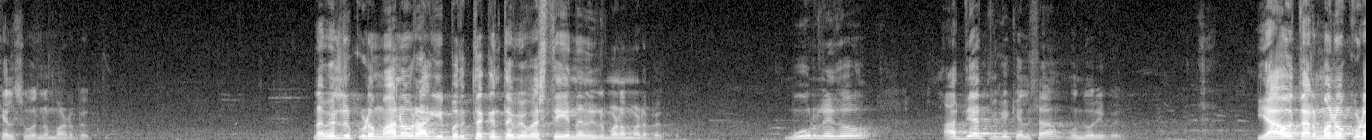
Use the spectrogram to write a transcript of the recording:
ಕೆಲಸವನ್ನು ಮಾಡಬೇಕು. ನಾವೆಲ್ಲರೂ ಕೂಡ ಮಾನವರಾಗಿ ಬದುಕ್ತಕ್ಕಂಥ ವ್ಯವಸ್ಥೆಯನ್ನು ನಿರ್ಮಾಣ ಮಾಡಬೇಕು. ಮೂರನೇದು ಆಧ್ಯಾತ್ಮಿಕ ಕೆಲಸ ಮುಂದುವರಿಬೇಕು. ಯಾವ ಧರ್ಮನೂ ಕೂಡ,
